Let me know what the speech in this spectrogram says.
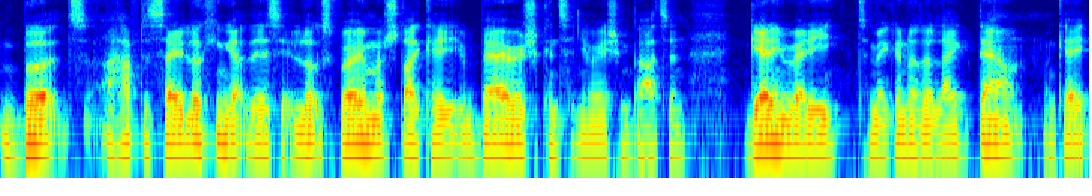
but I have to say, looking at this, it looks very much like a bearish continuation pattern, getting ready to make another leg down. Okay,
